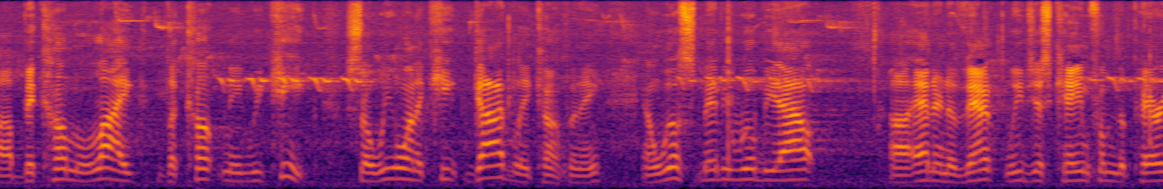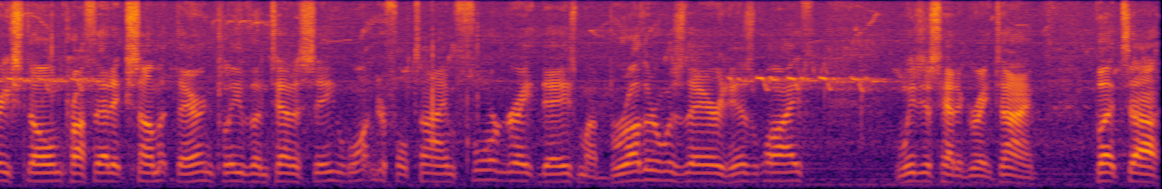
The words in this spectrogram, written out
uh, become like the company we keep. So we want to keep godly company, and we'll maybe we'll be out uh, at an event. We just came from the Perry Stone Prophetic Summit there in Cleveland, Tennessee. Wonderful time, four great days. My brother was there and his wife. We just had a great time. But uh,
